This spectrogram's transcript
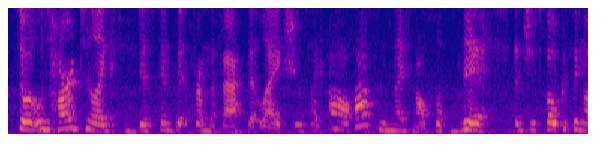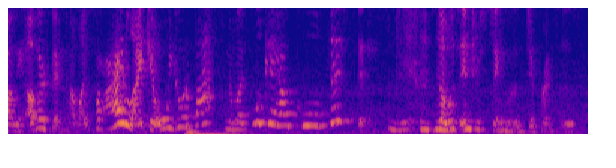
So it was hard to like distance it from the fact that like she was like, Oh, Boston's nice and all, but this and she's focusing on the other thing. And I'm like, but I like it when we go to Boston. I'm like, look at how cool this is. So it was interesting the differences,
